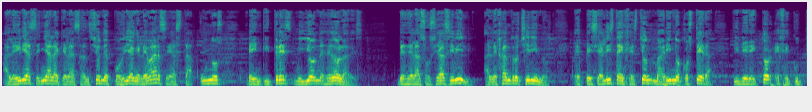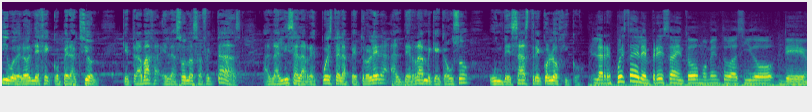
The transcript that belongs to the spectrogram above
Alegría señala que las sanciones podrían elevarse hasta unos 23 millones de dólares. Desde la sociedad civil, Alejandro Chirinos, especialista en gestión marino-costera y director ejecutivo de la ONG Cooperación, que trabaja en las zonas afectadas, analiza la respuesta de la petrolera al derrame que causó un desastre ecológico. La respuesta de la empresa en todo momento ha sido de,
